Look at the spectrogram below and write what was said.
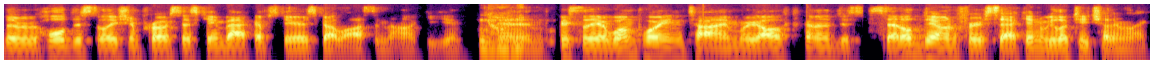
the whole distillation process, came back upstairs, got lost in the hockey game. Oh, and basically, at one point in time, we all kind of just settled down for a second. We looked at each other and we're like,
